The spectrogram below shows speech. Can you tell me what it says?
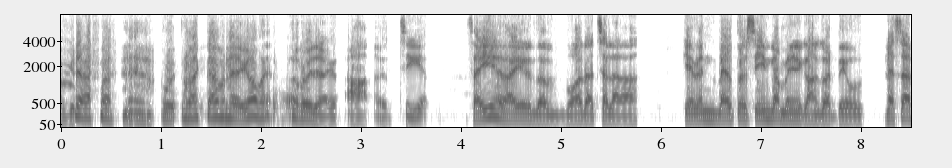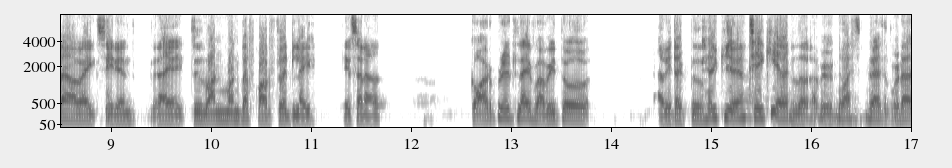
of थोड़ा कम रहेगा मैं हो जाएगा। हाँ ठीक है। सही है भाई मतलब बहुत अच्छा लगा। केविन भाई तो सेम कंपनी में काम करते हो। कैसा रहा भाई experience one month of corporate life कैसा रहा? कॉर्पोरेट लाइफ अभी तो अभी तक तो ठीक ही है। ठीक ही है मतलब अभी बस बस बड़ा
